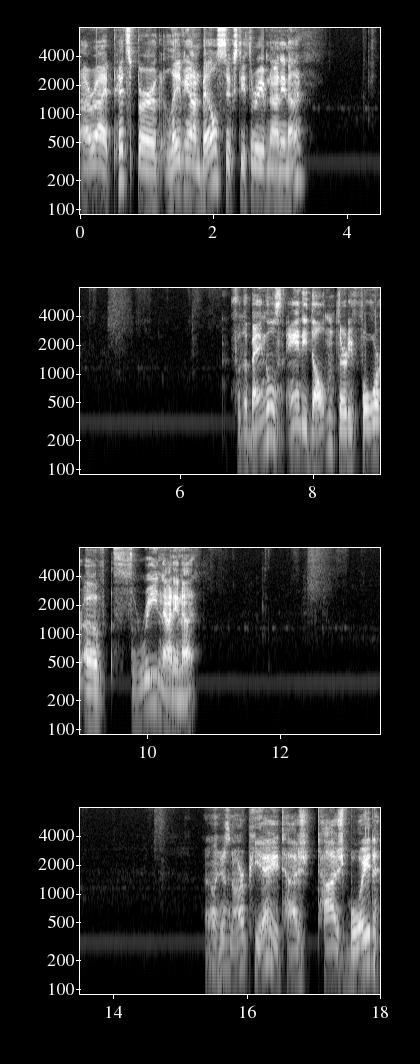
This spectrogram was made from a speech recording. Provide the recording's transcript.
All right, Pittsburgh, Le'Veon Bell, 63 of 99. For the Bengals, Andy Dalton, 34 of 399. Oh, here's an RPA, Tajh, Tajh Boyd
